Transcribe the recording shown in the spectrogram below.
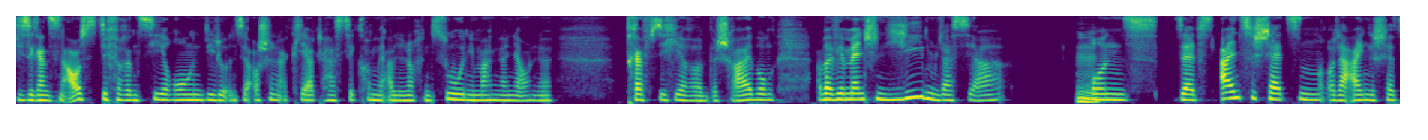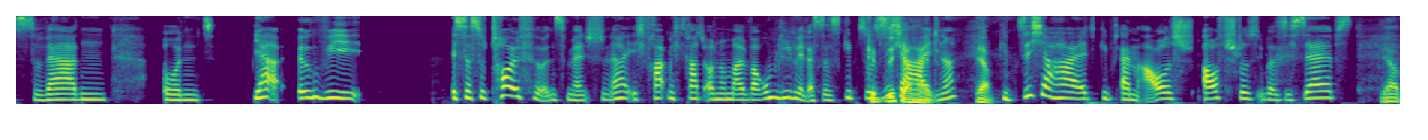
diese ganzen Ausdifferenzierungen, die du uns ja auch schon erklärt hast, die kommen ja alle noch hinzu und die machen dann ja auch eine treffsichere Beschreibung. Aber wir Menschen lieben das ja, mhm. uns selbst einzuschätzen oder eingeschätzt zu werden. Und ja, irgendwie ist das so toll für uns Menschen. Ne? Ich frage mich gerade auch nochmal, warum lieben wir das? Es gibt so gibt Sicherheit, Sicherheit, ne? Ja. Gibt Sicherheit, gibt einem Aus Aufschluss über sich selbst. Ja.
